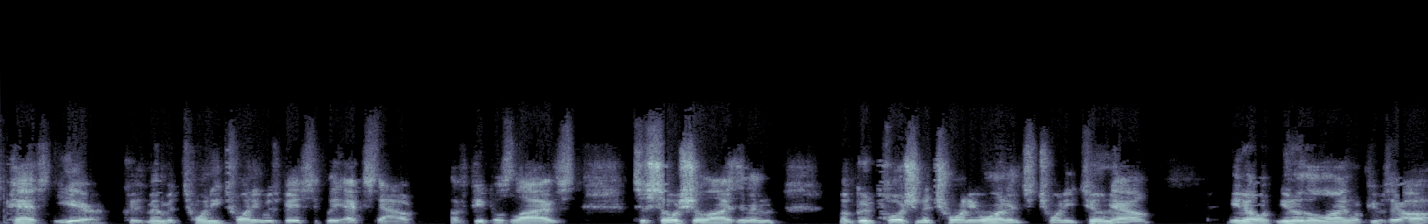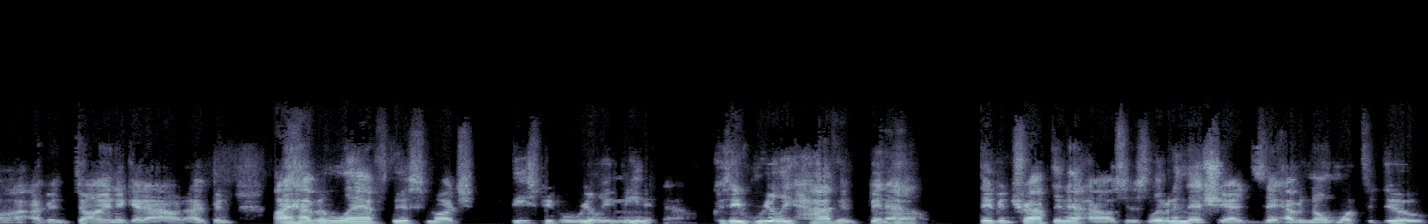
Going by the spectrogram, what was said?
past year, because remember, 2020 was basically xed out of people's lives to socialize, and then a good portion of 21 into 22 now. You know, you know the line when people say, "Oh, I've been dying to get out. I've been, I haven't laughed this much." These people really mean it now because they really haven't been out. They've been trapped in their houses, living in their sheds. They haven't known what to do.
